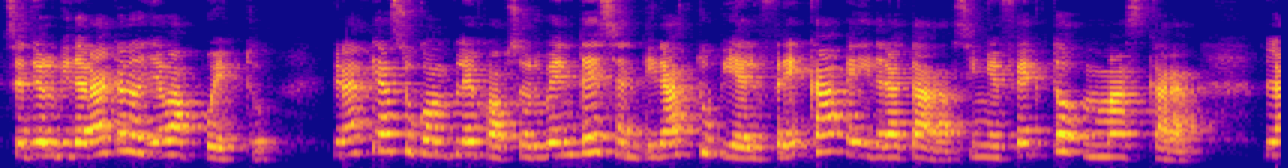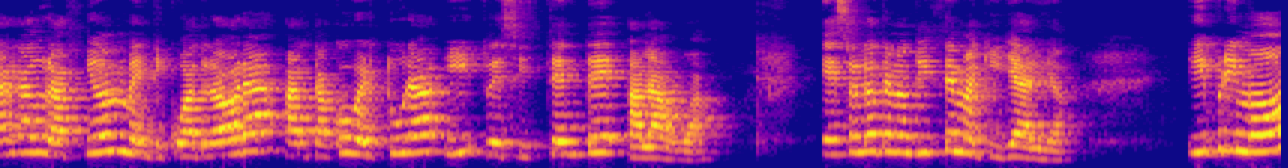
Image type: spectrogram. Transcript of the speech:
Se te olvidará que lo llevas puesto. Gracias a su complejo absorbente sentirás tu piel fresca e hidratada, sin efecto máscara. Larga duración 24 horas, alta cobertura y resistente al agua. Eso es lo que nos dice Maquillalia. Y Primor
